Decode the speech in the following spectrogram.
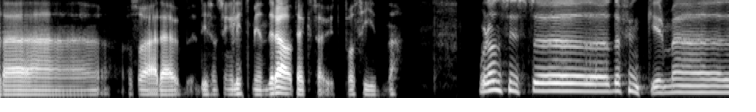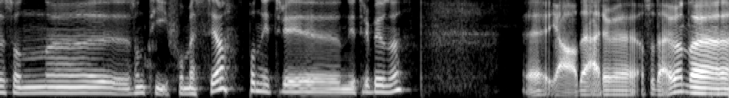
det, og så er det de som synger litt mindre, og trekker seg ut på sidene. Hvordan syns du det funker med sånn, sånn TIFO-messig på ny, tri, ny tribune? Eh, ja, det er, altså det er jo en, eh,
